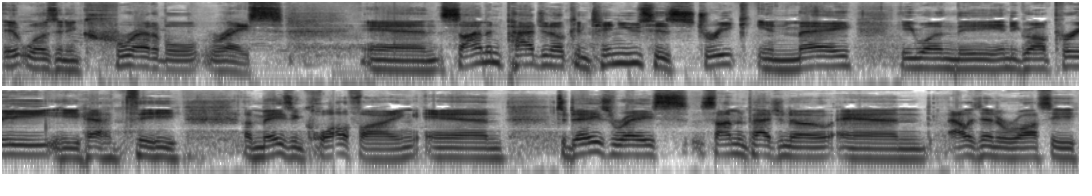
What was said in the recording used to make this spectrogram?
it was an incredible race. And Simon Pagenaud continues his streak in May. He won the Indy Grand Prix. He had the amazing qualifying. And today's race, Simon Pagenaud and Alexander Rossi,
